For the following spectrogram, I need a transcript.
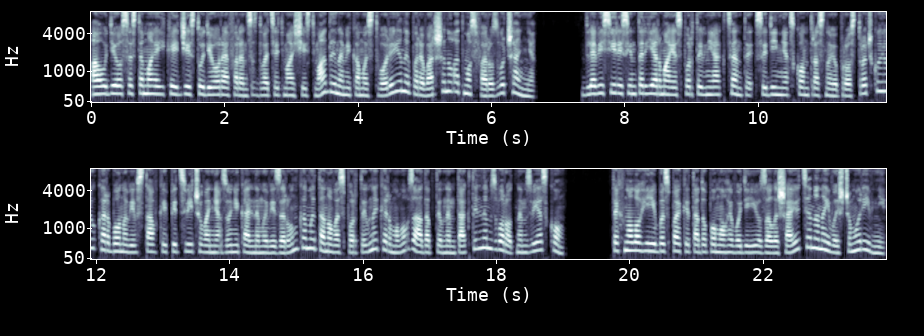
Аудіосистема AKG Studio Reference з 26 динаміками створює неперевершену атмосферу звучання. Для V-Series інтер'єр має спортивні акценти, сидіння з контрастною прострочкою, карбонові вставки підсвічування з унікальними візерунками та нове спортивне кермо з адаптивним тактильним зворотним зв'язком. Технології безпеки та допомоги водію залишаються на найвищому рівні.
